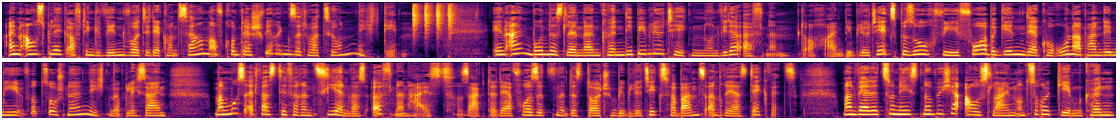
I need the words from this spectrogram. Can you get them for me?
Ein Ausblick auf den Gewinn wollte der Konzern aufgrund der schwierigen Situation nicht geben. In allen Bundesländern können die Bibliotheken nun wieder öffnen. Doch ein Bibliotheksbesuch wie vor Beginn der Corona-Pandemie wird so schnell nicht möglich sein. Man muss etwas differenzieren, was öffnen heißt, sagte der Vorsitzende des Deutschen Bibliotheksverbands Andreas Deckwitz. Man werde zunächst nur Bücher ausleihen und zurückgeben können,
